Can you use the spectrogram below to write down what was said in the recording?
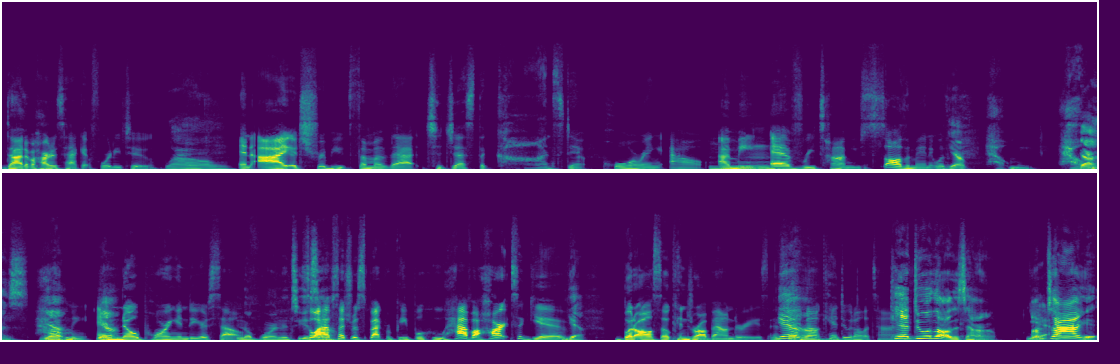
died of a heart attack at 42, Wow. and I attribute some of that to just the constant pouring out. I mean, Mhm. every time you saw the man, it was Yep. help me, help Yes. me, help Yeah. me, Yeah. and no pouring into yourself. No pouring into yourself. so. I have such respect for people who have a heart to give, Yeah. but also can draw boundaries and say, Yeah. no, can't do it all the time. Can't do it all the time. Yeah. I'm tired.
